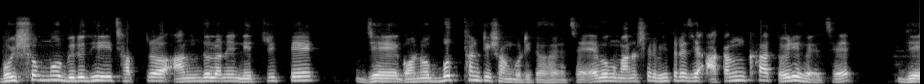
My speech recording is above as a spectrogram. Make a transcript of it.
বৈষম্য বিরোধী ছাত্র আন্দোলনের নেতৃত্বে যে গণ অভ্যুত্থানটি সংগঠিত হয়েছে এবং মানুষের ভিতরে যে আকাঙ্ক্ষা তৈরি হয়েছে যে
